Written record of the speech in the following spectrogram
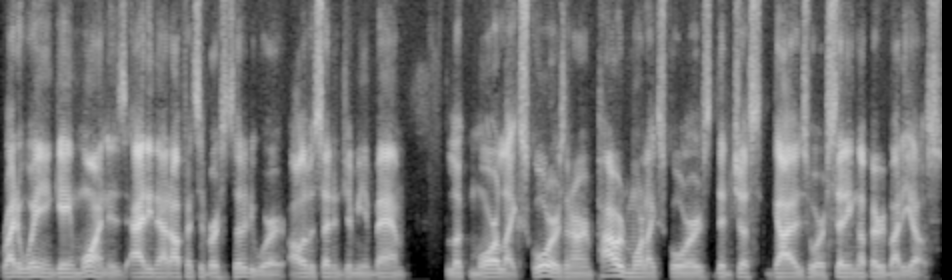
right away in game one is adding that offensive versatility where all of a sudden Jimmy and Bam look more like scorers and are empowered more like scorers than just guys who are setting up everybody else.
